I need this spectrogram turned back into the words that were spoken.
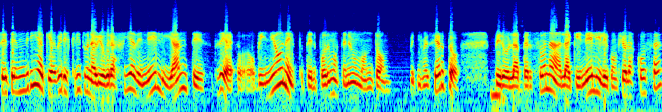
se tendría que haber escrito una biografía de Nelly antes. opiniones podemos tener un montón, ¿no es cierto? Pero la persona a la que Nelly le confió las cosas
